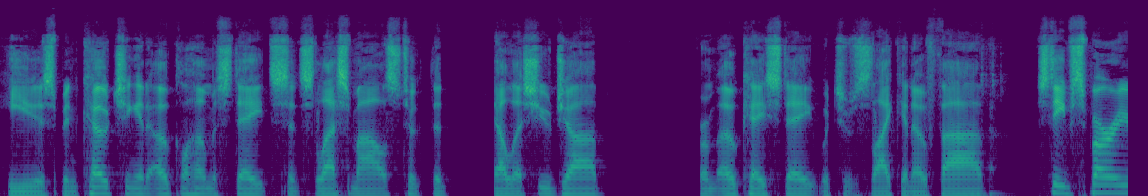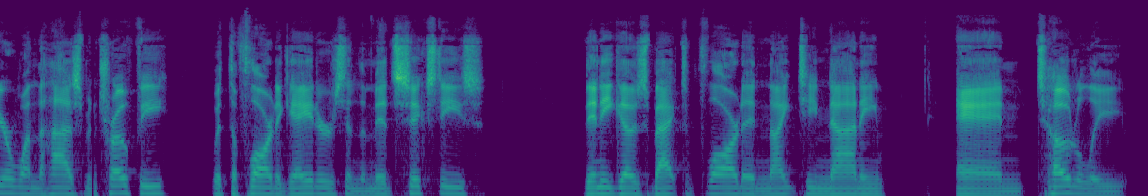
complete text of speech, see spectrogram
he has been coaching at Oklahoma State since Les Miles took the LSU job from OK State, which was like in 05. Steve Spurrier won the Heisman Trophy with the Florida Gators in the mid 60s. Then he goes back to Florida in 1990 and totally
